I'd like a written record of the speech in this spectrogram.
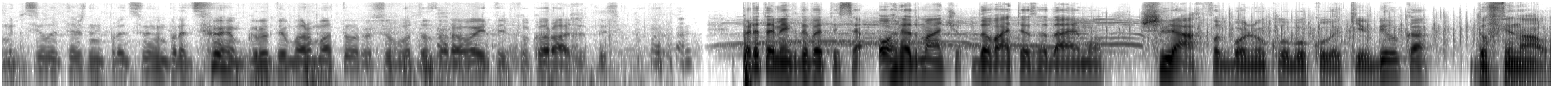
Ми цілий тиждень працюємо, працюємо, крутимо арматуру, щоб ото зараз вийти і покоражитись. Перед тим як дивитися огляд матчу, давайте згадаємо шлях футбольного клубу Куликів Білка до фіналу.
